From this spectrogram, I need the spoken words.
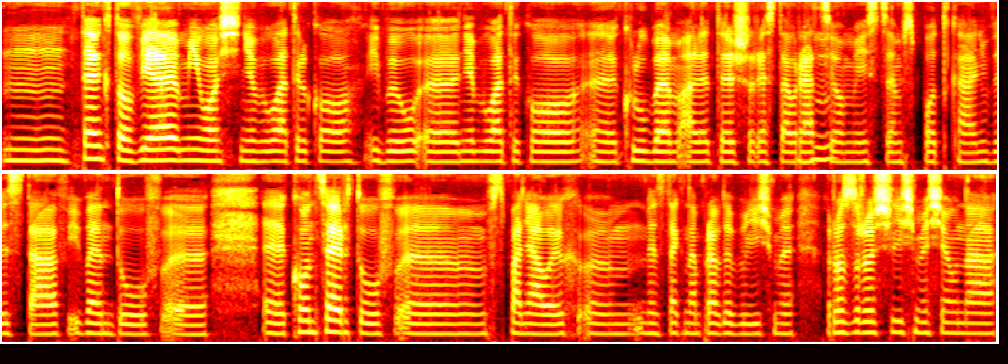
Mm, Ten, kto wie, Miłość nie była tylko i był, e, nie była tylko e, klubem, ale też restauracją, miejscem spotkań, wystaw, eventów, koncertów wspaniałych, więc tak naprawdę byliśmy, rozrośliśmy się na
